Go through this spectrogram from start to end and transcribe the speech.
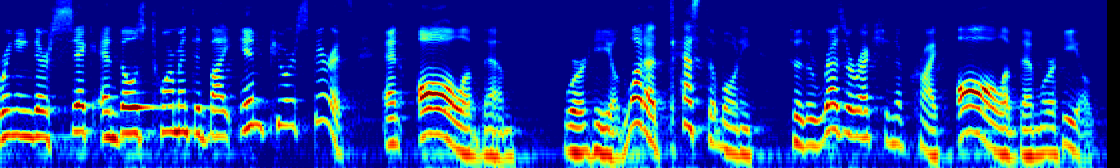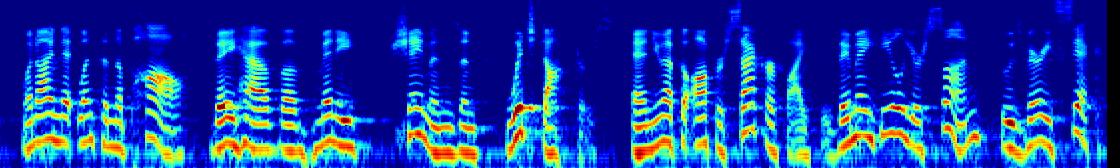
bringing their sick and those tormented by impure spirits, and all of them were healed. What a testimony to the resurrection of Christ. All of them were healed. When I went to Nepal, they have uh, many shamans and witch doctors, and you have to offer sacrifices. They may heal your son, who's very sick,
